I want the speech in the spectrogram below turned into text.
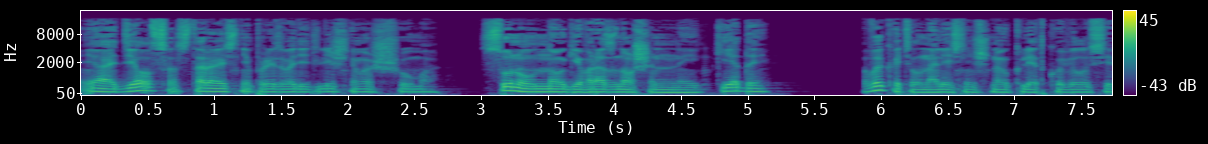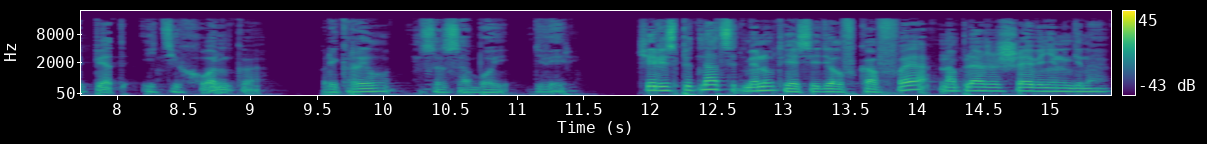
Я оделся, стараясь не производить лишнего шума, сунул ноги в разношенные кеды, выкатил на лестничную клетку велосипед и тихонько, прикрыл за собой дверь. Через 15 минут я сидел в кафе на пляже Шевенингена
